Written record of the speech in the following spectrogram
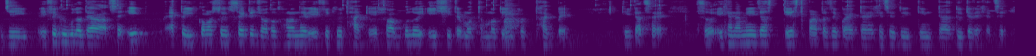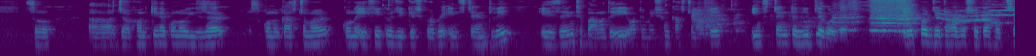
যেই এফএকিউগুলো দেওয়া আছে, এই একটা ই কমার্স ওয়েবসাইটে যত ধরনের এফএকিউ থাকে, সবগুলো এই শিটের মধ্যে মূলত ইনক্লুড থাকবে। ঠিক আছে? সো এখানে আমি জাস্ট টেস্ট পারপাসে কয়েকটা রেখেছি, দুই তিনটা, দুইটা রেখেছি। সো যখন কিনা কোনো ইউজার কোনো কাস্টমার কোনো এফএকিউ জিজ্ঞেস করবে ইনস্ট্যান্টলি এজেন্ট বা আমাদের এই অটোমেশন কাস্টমারকে ইনস্ট্যান্ট রিপ্লে করবে। এরপর যেটা হবে সেটা হচ্ছে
